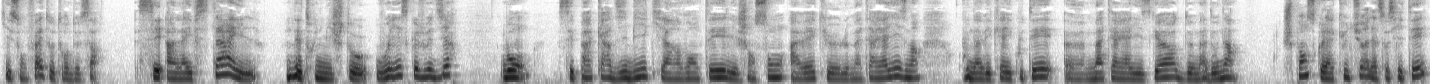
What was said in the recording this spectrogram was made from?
qui sont faites autour de ça. C'est un lifestyle d'être une michto. Vous voyez ce que je veux dire? Bon, c'est pas Cardi B qui a inventé les chansons avec euh, le matérialisme. Hein. Vous n'avez qu'à écouter euh, Materialist Girl de Madonna je pense que la culture et la société,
